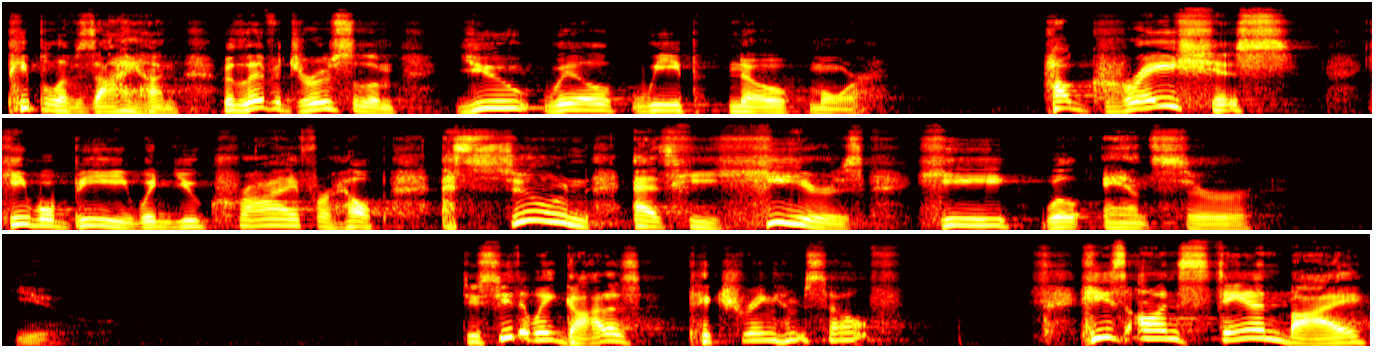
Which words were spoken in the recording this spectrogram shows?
People of Zion who live at Jerusalem, you will weep no more. How gracious he will be when you cry for help. As soon as he hears, he will answer. Do you see the way God is picturing himself? He's on standby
